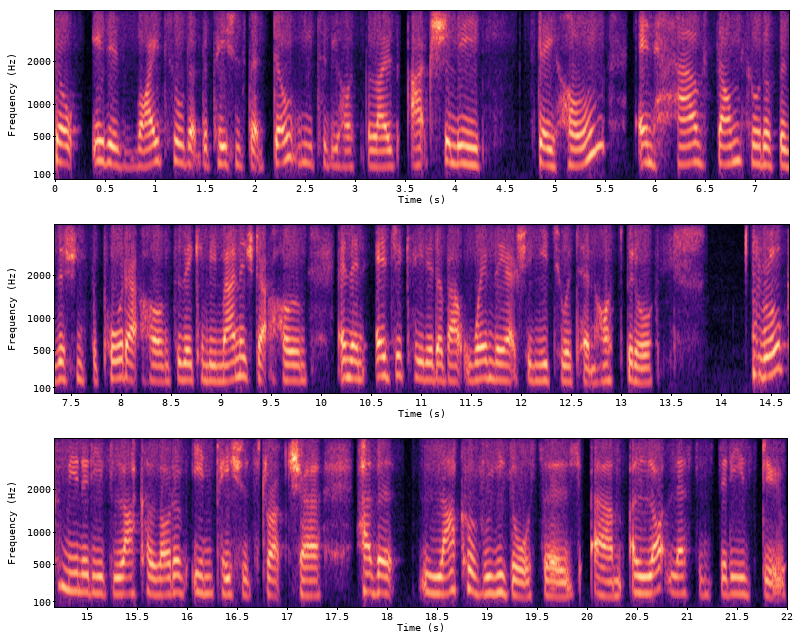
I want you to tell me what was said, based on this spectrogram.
So it is vital that the patients that don't need to be hospitalized actually stay home and have some sort of physician support at home so they can be managed at home and then educated about when they actually need to attend hospital. Rural communities lack a lot of inpatient structure, have a lack of resources, um, a lot less than cities do.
